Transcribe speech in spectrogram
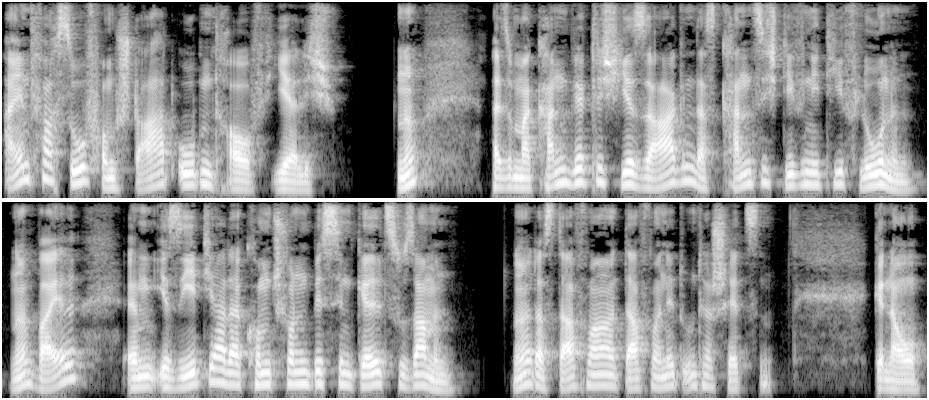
Einfach so vom Staat obendrauf jährlich. Ne? Also man kann wirklich hier sagen, das kann sich definitiv lohnen, ne? weil ähm, ihr seht ja, da kommt schon ein bisschen Geld zusammen. Ne? Das darf man, darf man nicht unterschätzen. Genau.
